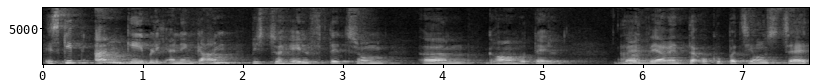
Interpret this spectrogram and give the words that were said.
Es gibt angeblich einen Gang bis zur Hälfte zum ähm, Grand Hotel. Weil Aha. während der Okkupationszeit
